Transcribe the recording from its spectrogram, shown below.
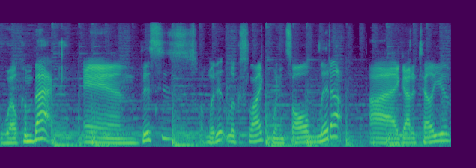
Welcome back. And this is what it looks like when it's all lit up. I gotta tell you,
